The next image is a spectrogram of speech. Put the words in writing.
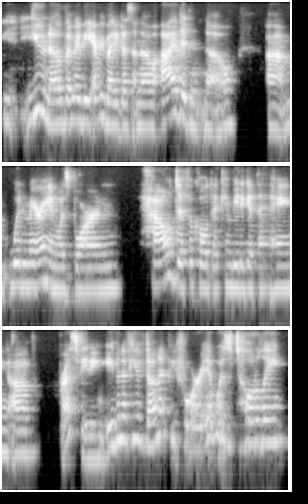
you know, but maybe everybody doesn't know. I didn't know um, when Marion was born how difficult it can be to get the hang of breastfeeding, even if you've done it before. It was totally,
